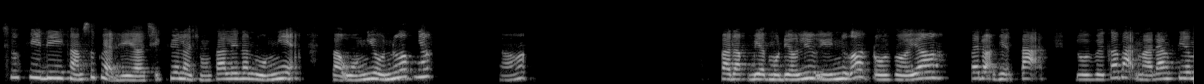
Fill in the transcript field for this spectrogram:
Trước khi đi khám sức khỏe thì chị khuyên là chúng ta nên ăn uống nhẹ và uống nhiều nước nhé đó. Và đặc biệt một điều lưu ý nữa đối với giai đoạn hiện tại đối với các bạn mà đang tiêm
